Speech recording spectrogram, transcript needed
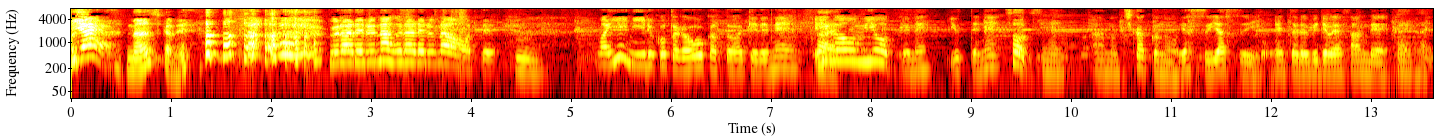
嫌や。なんしかね？振られるな振られるな思って。うん。まあ家にいることが多かったわけでね。はい。映画を見ようってね言ってね。そうですね。あの近くの安い安いレンタルビデオ屋さんで。はいはい。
